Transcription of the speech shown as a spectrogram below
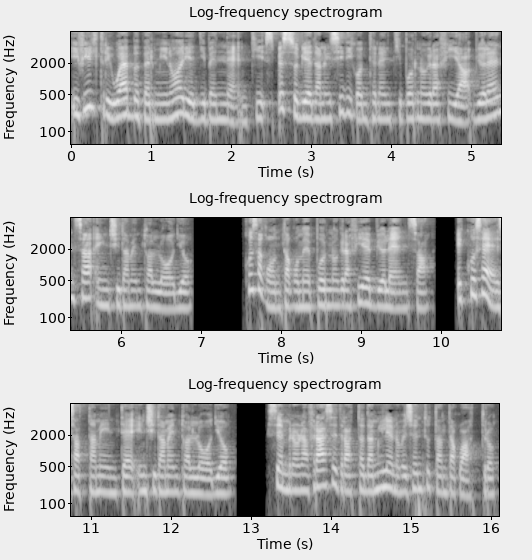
I filtri web per minori e dipendenti spesso vietano i siti contenenti pornografia, violenza e incitamento all'odio. Cosa conta come pornografia e violenza? E cos'è esattamente incitamento all'odio? Sembra una frase tratta da 1984.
